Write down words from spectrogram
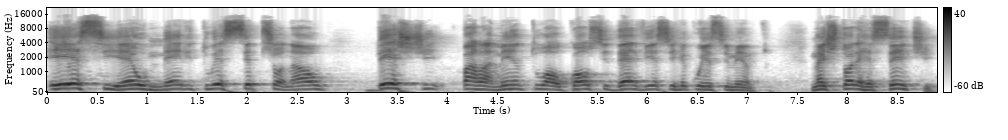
Esse é o mérito excepcional deste parlamento ao qual se deve esse reconhecimento. Na história recente,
